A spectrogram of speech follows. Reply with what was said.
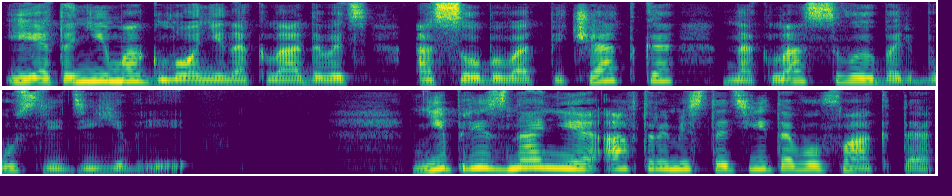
и это не могло не накладывать особого отпечатка на классовую борьбу среди евреев. Непризнание авторами статьи того факта,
